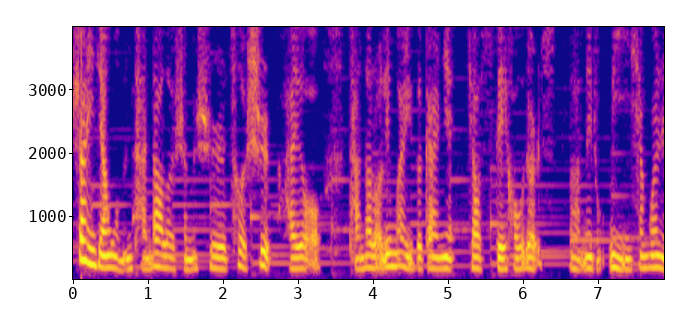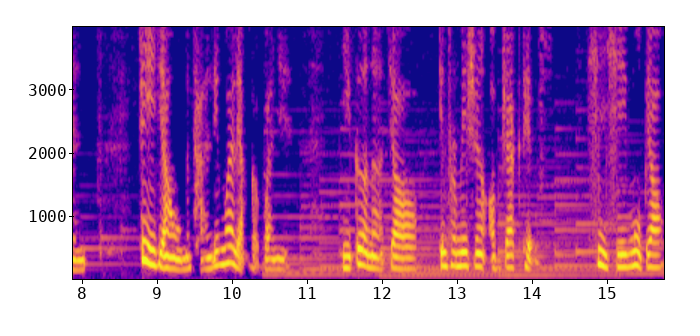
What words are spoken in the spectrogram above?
上一讲我们谈到了什么是测试，还有谈到了另外一个概念叫 stakeholders 啊，那种利益相关人。这一讲我们谈另外两个观念，一个呢叫 information objectives 信息目标，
